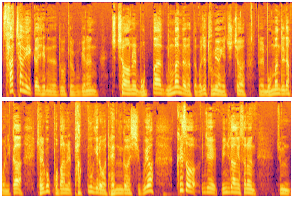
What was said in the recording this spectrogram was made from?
4차 회의까지 했는데도 결국에는 추천을 못, 받, 못 만들었던 거죠. 두 명의 추천을 못 만들다 보니까 결국 법안을 바꾸기로 된 것이고요. 그래서 이제 민주당에서는 좀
